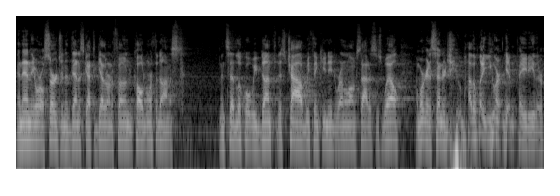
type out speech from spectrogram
And then the oral surgeon and dentist got together on the phone and called an orthodontist and said, Look what we've done for this child. We think you need to run alongside us as well. And we're going to send her to you. By the way, you aren't getting paid either.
